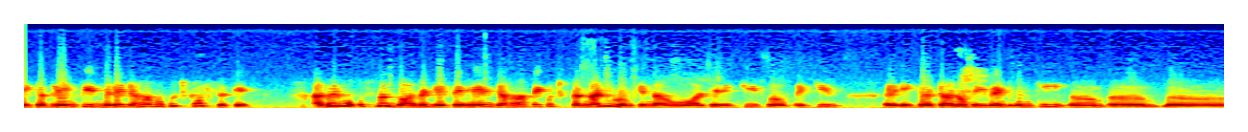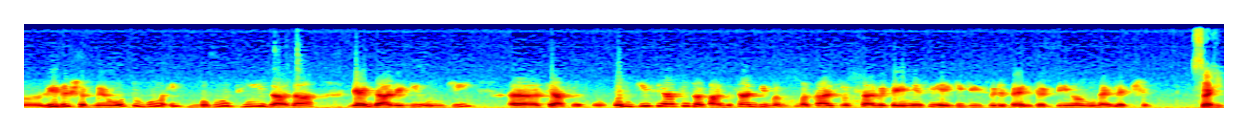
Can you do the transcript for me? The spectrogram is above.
एक प्लेइंग फ़ील्ड मिले जहाँ वो कुछ कर सके। अगर वो उस वक्त गवर्नमेंट लेते हैं जहाँ पे कुछ करना ही मुमकिन ना हो और फिर एक चीज़ को एक चीज़ एक टर्न ऑफ़ इवेंट उनकी लीडरशिप में हो तो वो एक बहुत ही ज़्यादा डेंट डालेगी उनकी सियासत को। उनकी सियासत और पाकिस्तान की बका इस वक्त साइमल्टेनियसली एक ही चीज़ पे डिपेंड करती है और वो है इलेक्शन सही।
